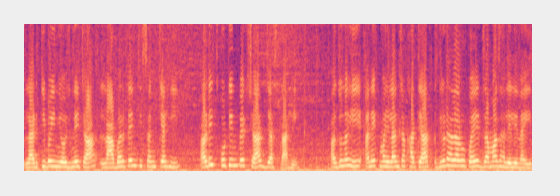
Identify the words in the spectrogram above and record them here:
लाडकी बहीण योजनेच्या लाभार्थ्यांची संख्या ही अडीच कोटींपेक्षा जास्त आहे. अजूनही अनेक महिलांच्या खात्यात दीड हजार रुपये जमा झालेले नाहीत.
